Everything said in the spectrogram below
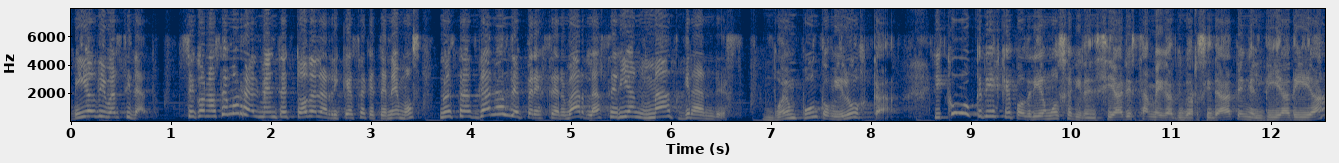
biodiversidad. Si conocemos realmente toda la riqueza que tenemos, nuestras ganas de preservarla serían más grandes. Buen punto, Miluska. ¿Y cómo crees que podríamos evidenciar esta megadiversidad en el día a día?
